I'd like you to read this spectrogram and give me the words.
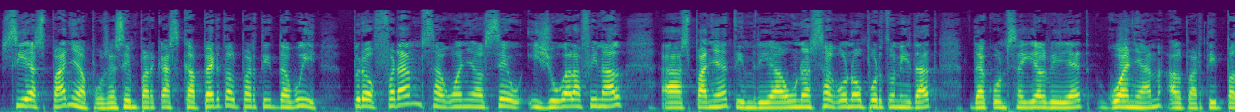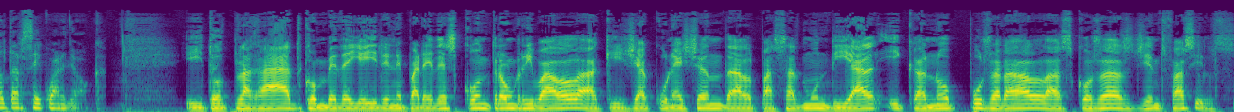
si Espanya posessin per cas que perd el partit d'avui, però França guanya el seu i juga a la final, Espanya tindria una segona oportunitat d'aconseguir el bitllet guanyant el partit pel tercer i quart lloc. I tot plegat, com bé deia Irene Paredes, contra un rival a qui ja coneixen del passat Mundial i que no posarà les coses gens fàcils.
